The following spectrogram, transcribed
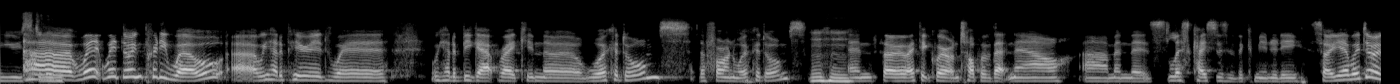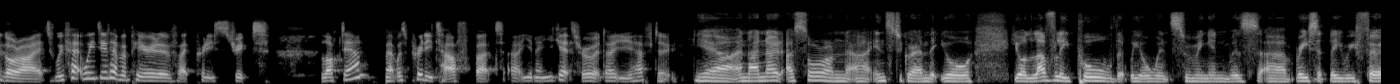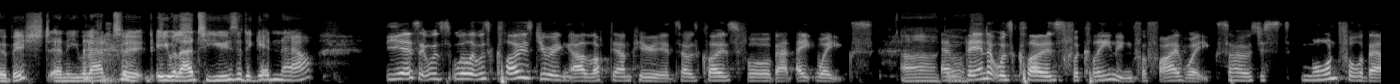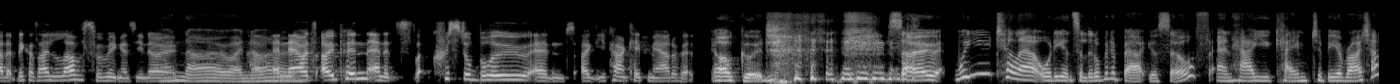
Are you still uh, in- we're, we're doing pretty well. Uh, we had a period where we had a big outbreak in the worker dorms, the foreign worker dorms. Mm-hmm. And so I think we're on top of that now. Um, and there's less cases in the community. So yeah, we're doing all right. We've had, we did have a period of like pretty strict lockdown. That was pretty tough, but uh, you know, you get through it, don't you? You have to. Yeah, and I know I saw on uh, Instagram that your your lovely pool that we all went swimming in was uh, recently refurbished, and are you allowed to are you allowed to use it again now? Yes, it was. Well, it was closed during our lockdown period, so it was closed for about eight weeks, oh, and then it was closed for cleaning for five weeks. So I was just mournful about it because I love swimming, as you know. I know, I know. Um, and now it's open and it's like crystal blue, and I, you can't keep me out of it. Oh, good. so, will you tell our audience a little bit about yourself and how you came to be a writer?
